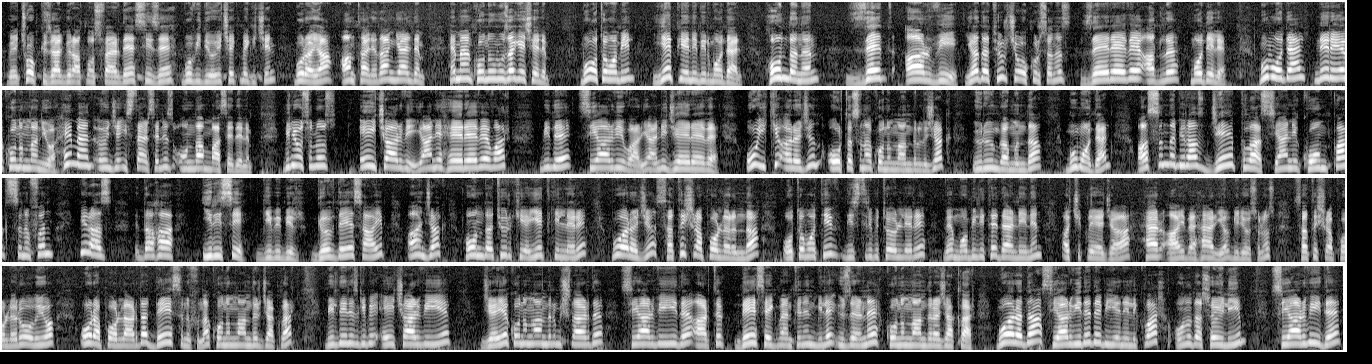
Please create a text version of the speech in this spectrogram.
ve çok güzel bir atmosferde size bu videoyu çekmek için buraya Antalya'dan geldim. Hemen konuğumuza geçelim. Bu otomobil yepyeni bir model. Honda'nın ZR-V ya da Türkçe okursanız ZR-V adlı modeli. Bu model nereye konumlanıyor? Hemen önce isterseniz ondan bahsedelim. Biliyorsunuz HR-V yani HRV var. Bir de CR-V var yani CR-V. O iki aracın ortasına konumlandırılacak ürün gamında bu model. Aslında biraz C Plus yani kompakt sınıfın biraz daha irisi gibi bir gövdeye sahip. Ancak Honda Türkiye yetkilileri bu aracı satış raporlarında Otomotiv Distribütörleri ve Mobilite Derneği'nin açıklayacağı her ay ve her yıl biliyorsunuz satış raporları oluyor. O raporlarda D sınıfına konumlandıracaklar. Bildiğiniz gibi HRV'yi C'ye konumlandırmışlardı. CRV'yi de artık D segmentinin bile üzerine konumlandıracaklar. Bu arada CRV'de de bir yenilik var. Onu da söyleyeyim. CRV'de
